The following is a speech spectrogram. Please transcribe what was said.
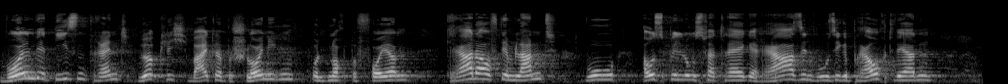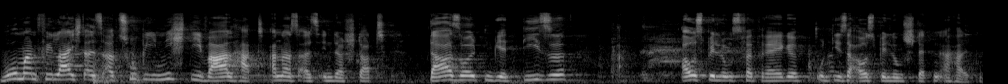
Wollen wir diesen Trend wirklich weiter beschleunigen und noch befeuern, gerade auf dem Land, wo Ausbildungsverträge rar sind, wo sie gebraucht werden, wo man vielleicht als Azubi nicht die Wahl hat, anders als in der Stadt. Da sollten wir diese Ausbildungsverträge und diese Ausbildungsstätten erhalten.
